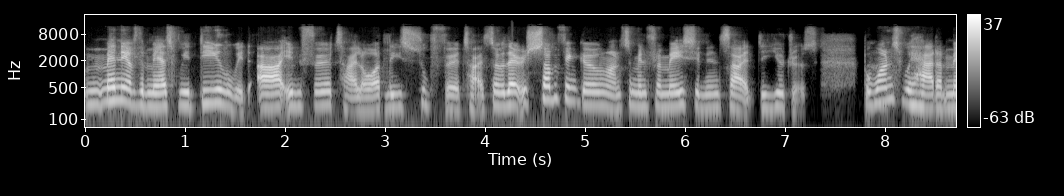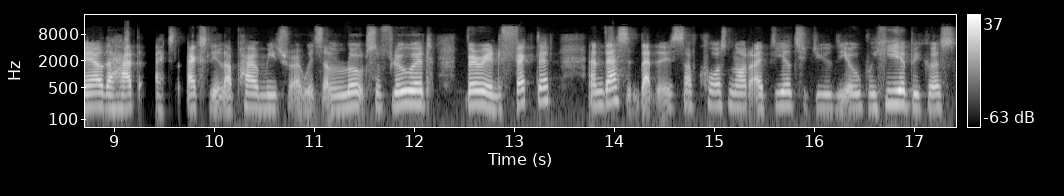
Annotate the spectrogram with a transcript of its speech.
Many of the mares we deal with are infertile or at least subfertile. So there is something going on some inflammation inside the uterus but once we had a mare that had actually a pyometra with loads of fluid very infected and that's that is of course not ideal to do the OPU here because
